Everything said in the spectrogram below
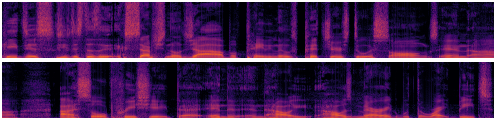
he just he just does an exceptional job of painting those pictures through his songs, and uh, I so appreciate that, and and how he how it's married with the right beats.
